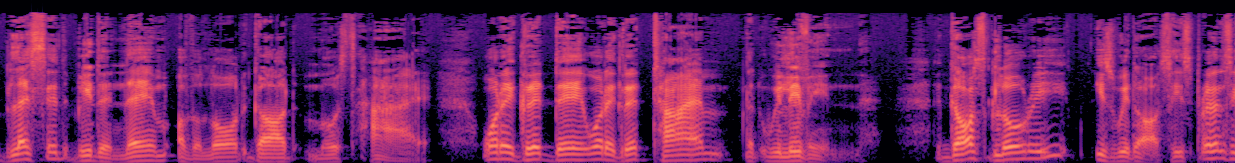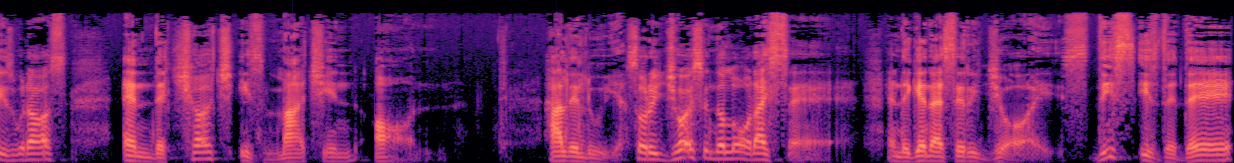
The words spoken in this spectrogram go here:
blessed be the name of the Lord God Most High. What a great day, what a great time that we live in. God's glory is with us, His presence is with us, and the church is marching on. Hallelujah. So rejoice in the Lord, I say. And again, I say, rejoice. This is the day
